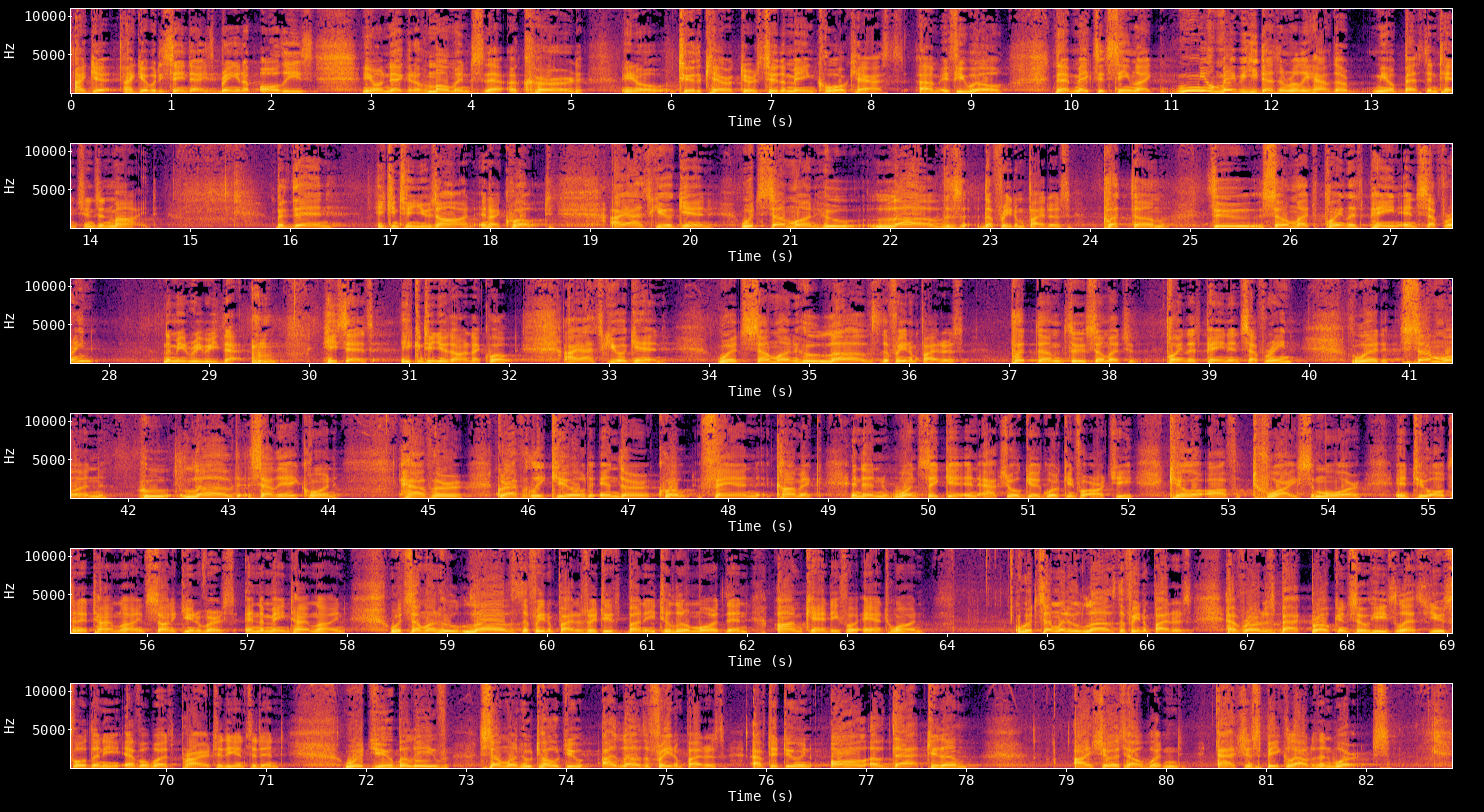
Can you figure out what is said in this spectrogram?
I get, I get what he's saying there. He's bringing up all these, you know, negative moments that occurred, you know, to the characters, to the main core cast, um, if you will, that makes it seem like, you know, maybe he doesn't really have the, you know, best intentions in mind. But then he continues on, and I quote, I ask you again, would someone who loves the freedom fighters put them through so much pointless pain and suffering? Let me reread that. he says, he continues on, I quote, I ask you again, would someone who loves the freedom fighters put them through so much pointless pain and suffering? Would someone who loved Sally Acorn have her graphically killed in their quote fan comic, and then once they get an actual gig working for Archie, kill her off twice more in two alternate timelines, Sonic Universe and the main timeline. Would someone who loves the Freedom Fighters reduce Bunnie to little more than arm candy for Antoine? Would someone who loves the freedom fighters have Rotor's back broken so he's less useful than he ever was prior to the incident? Would you believe someone who told you, I love the freedom fighters, after doing all of that to them? I sure as hell wouldn't. Actions speak louder than words.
